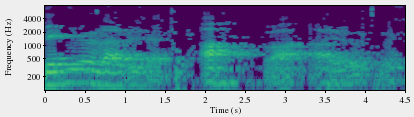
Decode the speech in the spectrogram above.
Geliyorlar bize. Ah, vah, ayrılmış.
